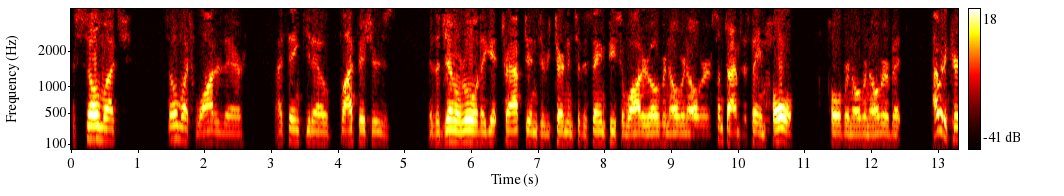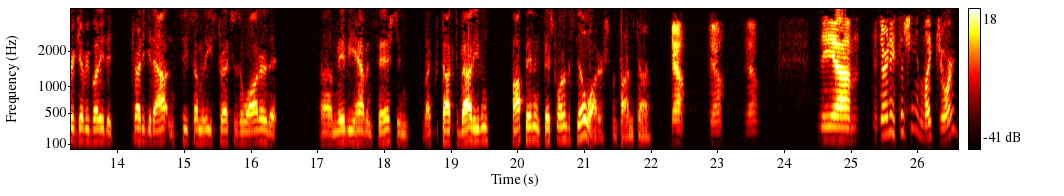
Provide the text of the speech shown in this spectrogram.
there's so much so much water there. I think you know fly fishers, as a general rule, they get trapped into return into the same piece of water over and over and over. Sometimes the same hole over and over and over. But I would encourage everybody to try to get out and see some of these stretches of water that uh, maybe you haven't fished, and like we talked about, even pop in and fish one of the still waters from time to time. Yeah, yeah, yeah. The um, is there any fishing in Lake George?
